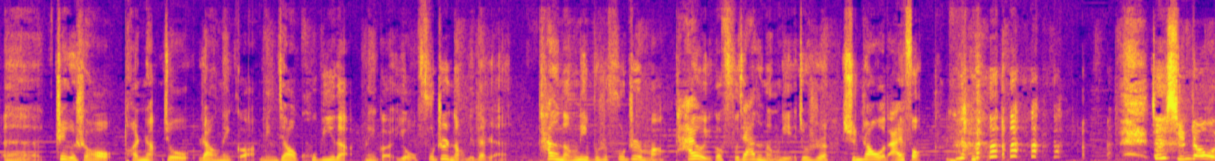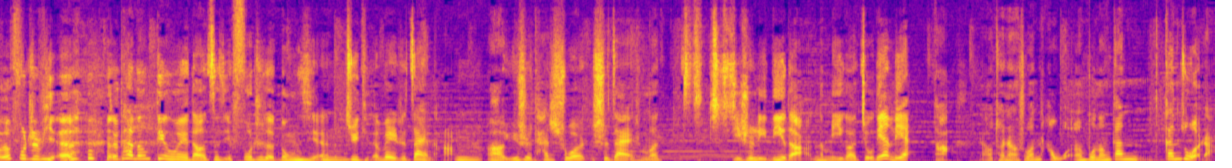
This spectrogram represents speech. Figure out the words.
呃这个时候团长就让那个名叫酷逼的那个有复制能力的人，他的能力不是复制吗？他还有一个附加的能力，就是寻找我的 iPhone。就是寻找我的复制品，就他能定位到自己复制的东西具体的位置在哪儿啊？于是他说是在什么几十里地的那么一个酒店里啊。然后团长说：“那我们不能干干坐着，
